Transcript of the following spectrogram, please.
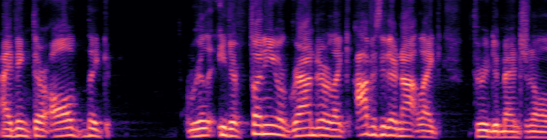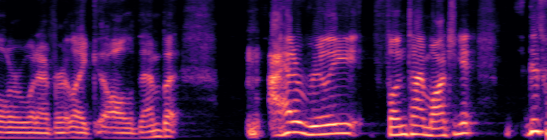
I think they're all like really either funny or grounded or like obviously they're not like three dimensional or whatever, like all of them. But I had a really fun time watching it. This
